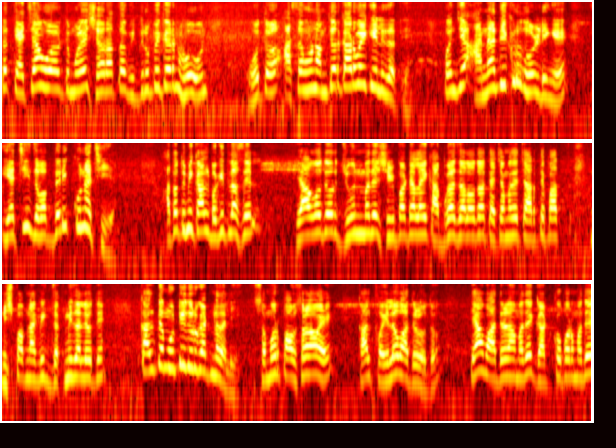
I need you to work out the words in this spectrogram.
तर त्याच्यामुळे शहराचं विद्रुपीकरण होऊन होतं असं म्हणून आमच्यावर कारवाई केली जाते. पण जे अनधिकृत होल्डिंग आहे याची जबाबदारी कुणाची आहे? आता तुम्ही काल बघितलं असेल या अगोदर जूनमध्ये शिळपाट्याला एक अपघात झाला होता त्याच्यामध्ये चार ते पाच निष्पाप नागरिक जखमी झाले होते. काल तर मोठी दुर्घटना झाली. समोर पावसाळा आहे काल पहिलं वादळ होतं. त्या वादळामध्ये घाटकोपरमध्ये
